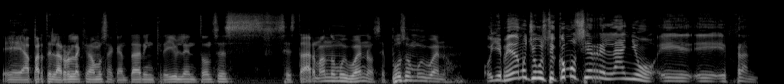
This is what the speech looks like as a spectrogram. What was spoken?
Eh, aparte la rola que vamos a cantar, increíble. Entonces se está armando muy bueno, se puso muy bueno. Oye, me da mucho gusto. ¿Y cómo cierra el año, eh, eh, Fran?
